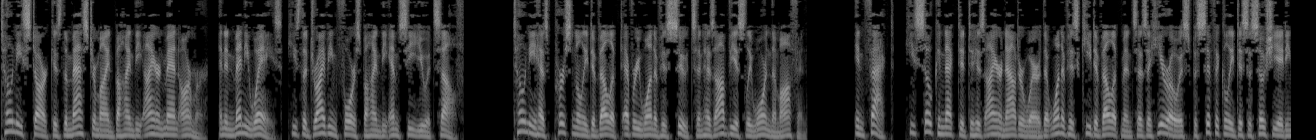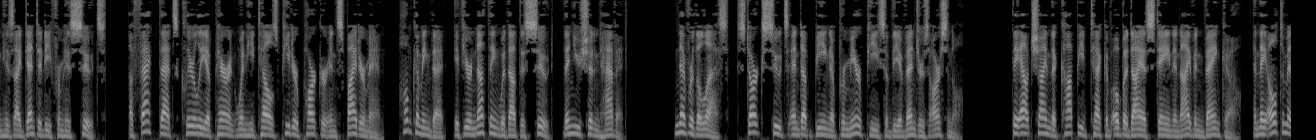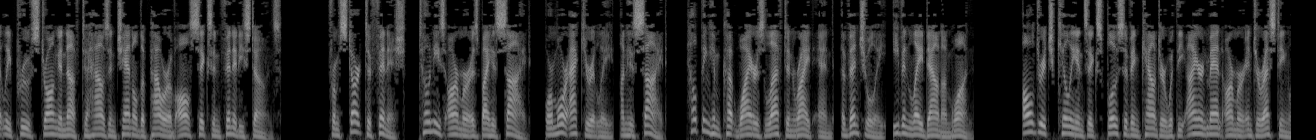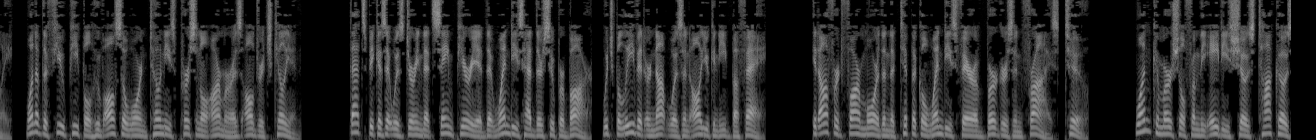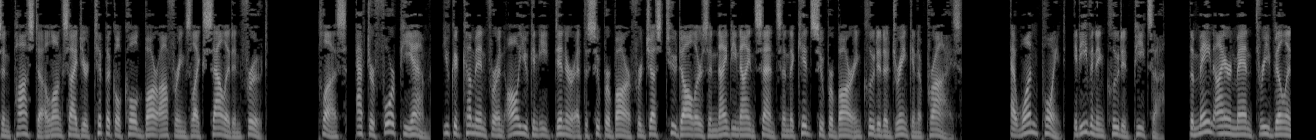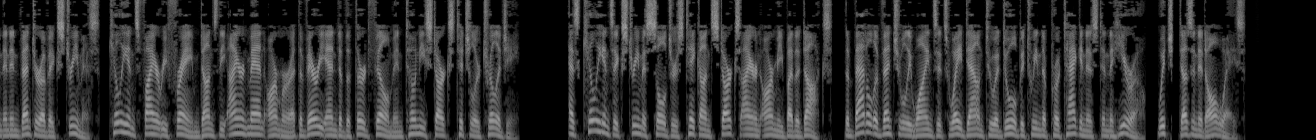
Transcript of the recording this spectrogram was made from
Tony Stark is the mastermind behind the Iron Man armor, and in many ways, he's the driving force behind the MCU itself. Tony has personally developed every one of his suits and has obviously worn them often. In fact, he's so connected to his iron outerwear that one of his key developments as a hero is specifically disassociating his identity from his suits. A fact that's clearly apparent when he tells Peter Parker in Spider-Man, Homecoming that, if you're nothing without this suit, then you shouldn't have it. Nevertheless, Stark's suits end up being a premier piece of the Avengers' arsenal. They outshine the copied tech of Obadiah Stane and Ivan Vanko, and they ultimately prove strong enough to house and channel the power of all six Infinity Stones. From start to finish, Tony's armor is by his side, or more accurately, on his side, helping him cut wires left and right and, eventually, even lay down on one. Aldrich Killian's explosive encounter with the Iron Man armor interestingly, one of the few people who've also worn Tony's personal armor is Aldrich Killian. That's because it was during that same period that Wendy's had their Super Bar, which believe it or not was an all-you-can-eat buffet. It offered far more than the typical Wendy's fare of burgers and fries, too. One commercial from the 80s shows tacos and pasta alongside your typical cold bar offerings like salad and fruit. Plus, after 4 p.m., you could come in for an all-you-can-eat dinner at the Super Bar for just $2.99 and the kids' Super Bar included a drink and a prize. At one point, it even included pizza. The main Iron Man 3 villain and inventor of Extremis, Killian's fiery frame dons the Iron Man armor at the very end of the third film in Tony Stark's titular trilogy. As Killian's Extremis soldiers take on Stark's Iron Army by the docks, the battle eventually winds its way down to a duel between the protagonist and the hero, which, doesn't it always?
